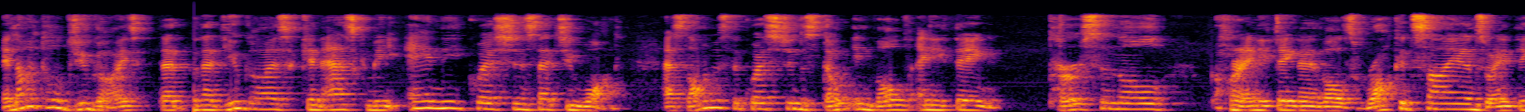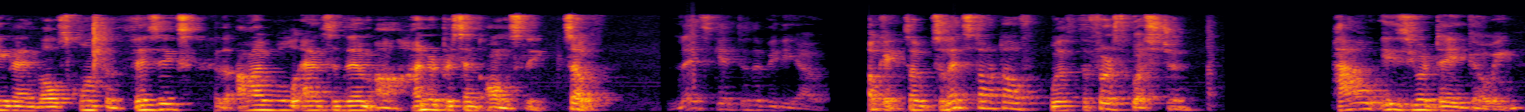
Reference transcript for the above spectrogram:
And I told you guys that, that you guys can ask me any questions that you want. As long as the questions don't involve anything personal or anything that involves rocket science or anything that involves quantum physics, I will answer them 100% honestly. So let's get to the video. Okay, so, so let's start off with the first question. How is your day going?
